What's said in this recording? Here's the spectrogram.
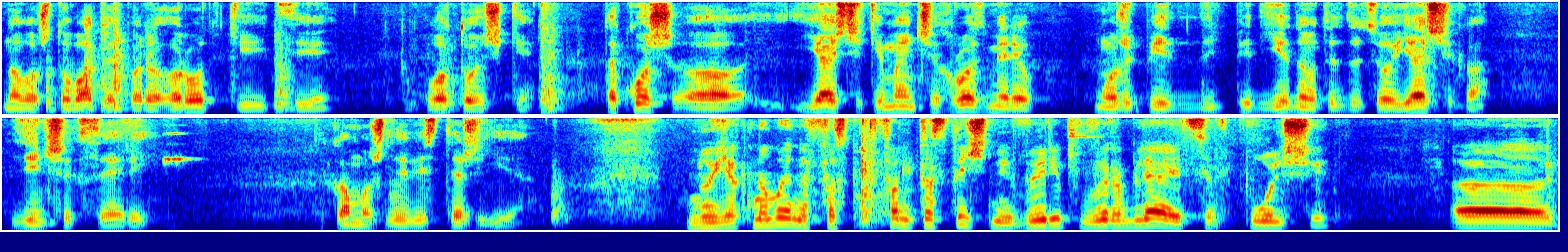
налаштувати перегородки і ці лоточки. Також е, ящики менших розмірів можуть під'єднувати до цього ящика з інших серій. Така можливість теж є. Ну, як на мене, фантастичний виріб виробляється в Польщі. Е,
